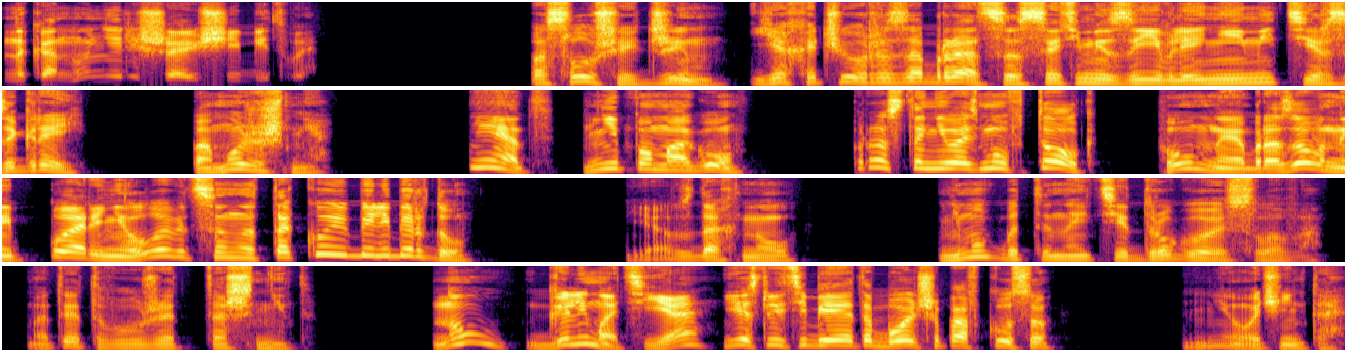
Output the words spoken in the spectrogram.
накануне решающей битвы. «Послушай, Джим, я хочу разобраться с этими заявлениями Тирза Грей. Поможешь мне?» «Нет, не помогу. Просто не возьму в толк. Умный, образованный парень ловится на такую белиберду». Я вздохнул. «Не мог бы ты найти другое слово? От этого уже тошнит». «Ну, галиматья, если тебе это больше по вкусу». «Не очень-то.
